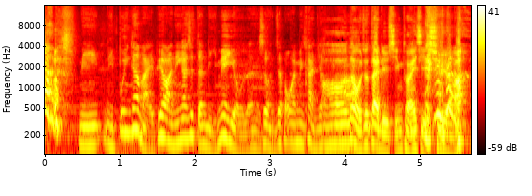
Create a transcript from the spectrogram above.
你你不应该买票啊，你应该是等里面有人的时候，你再往外面看就好。哦，那我就带旅行团一起去啊。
